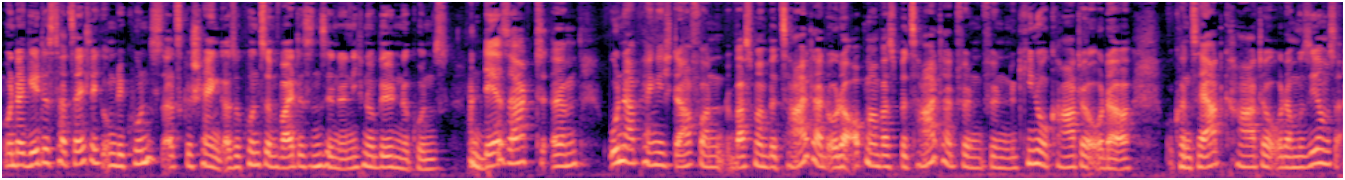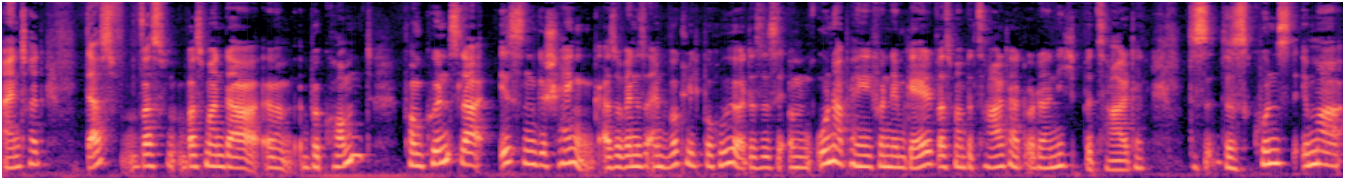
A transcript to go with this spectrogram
Und da geht es tatsächlich um die Kunst als Geschenk, also Kunst im weitesten Sinne, nicht nur bildende Kunst. Und der sagt, ähm, unabhängig davon, was man bezahlt hat oder ob man was bezahlt hat für, für eine Kinokarte oder Konzertkarte oder Museumseintritt, das, was, was man da äh, bekommt vom Künstler, ist ein Geschenk. Also wenn es einen wirklich berührt, das ist ähm, unabhängig von dem Geld, was man bezahlt hat oder nicht bezahlt hat, dass, dass Kunst immer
